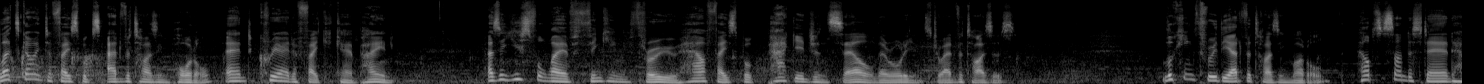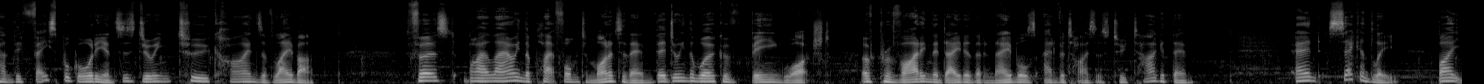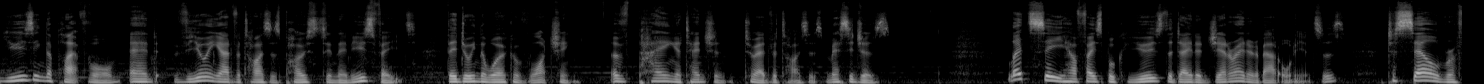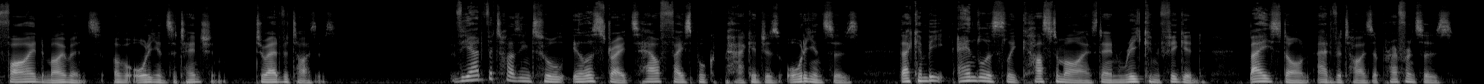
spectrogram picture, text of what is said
Let's go into Facebook's advertising portal and create a fake campaign. As a useful way of thinking through how Facebook package and sell their audience to advertisers. Looking through the advertising model helps us understand how the Facebook audience is doing two kinds of labour. First, by allowing the platform to monitor them, they're doing the work of being watched, of providing the data that enables advertisers to target them. And secondly, by using the platform and viewing advertisers' posts in their news feeds, they're doing the work of watching, of paying attention to advertisers' messages. Let's see how Facebook used the data generated about audiences to sell refined moments of audience attention to advertisers. The advertising tool illustrates how Facebook packages audiences that can be endlessly customized and reconfigured based on advertiser preferences.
